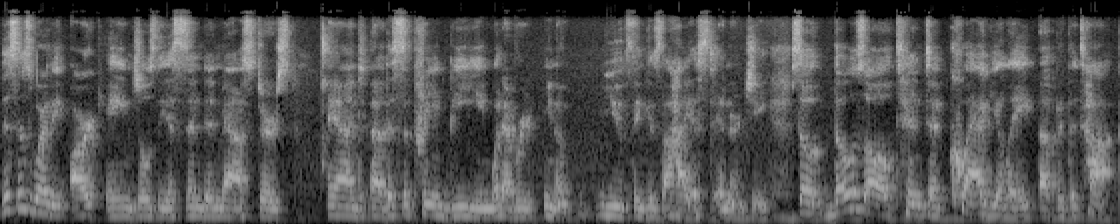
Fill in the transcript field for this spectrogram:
this is where the archangels, the ascended masters, and uh, the supreme being whatever you know you think is the highest energy so those all tend to coagulate up at the top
